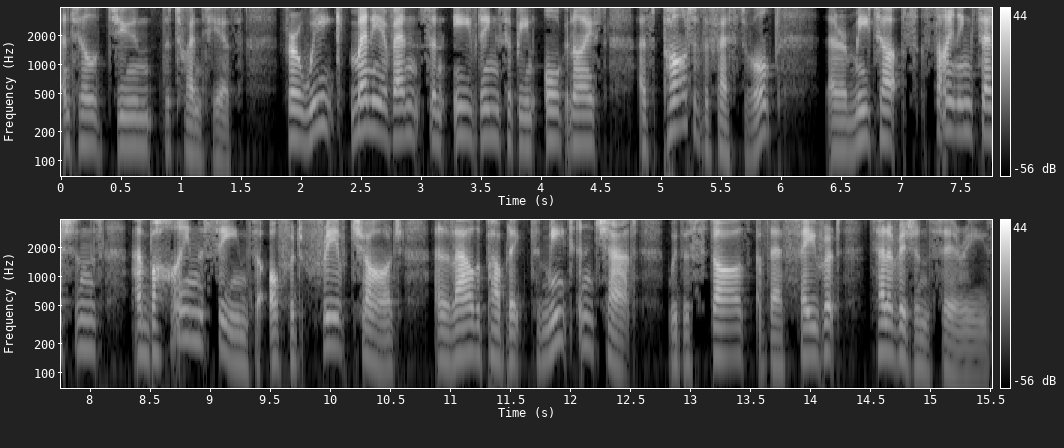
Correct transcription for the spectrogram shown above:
until June the 20th. For a week, many events and evenings have been organised as part of the festival. There are meetups, signing sessions, and behind the scenes are offered free of charge and allow the public to meet and chat with the stars of their favourite television series.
